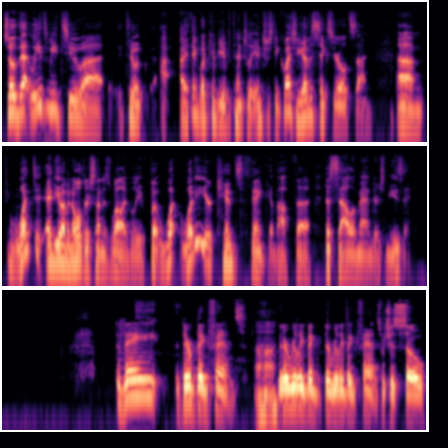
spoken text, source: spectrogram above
So that leads me to uh to a, I, I think what could be a potentially interesting question. You have a six year old son. Um, what do, and you have an older son as well, I believe. But what what do your kids think about the the Salamanders music? They they're big fans. Uh huh. They're really big. They're really big fans, which is so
